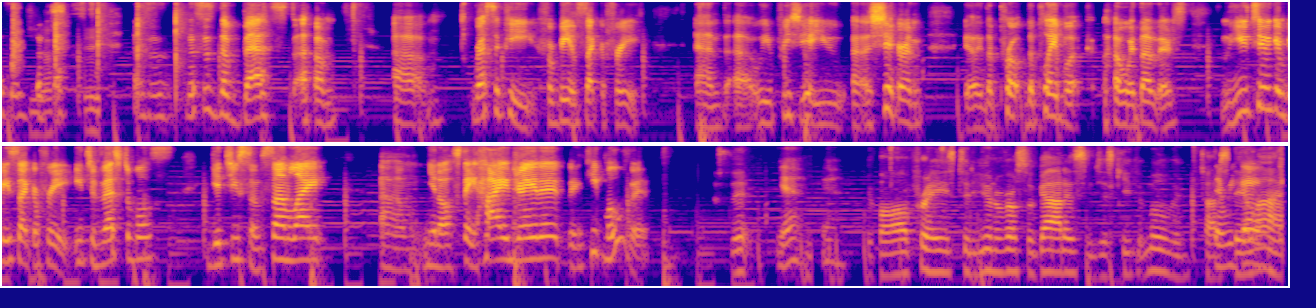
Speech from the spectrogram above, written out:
This is, yes, this is, this is the best um, um, recipe for being sucker free and uh, we appreciate you uh, sharing uh, the pro the playbook uh, with others. You too can be sucker free. Eat your vegetables, get you some sunlight. Um, you know, stay hydrated and keep moving. That's it. Yeah, yeah. Give all praise to the universal goddess and just keep it moving. Try there to stay go. alive.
